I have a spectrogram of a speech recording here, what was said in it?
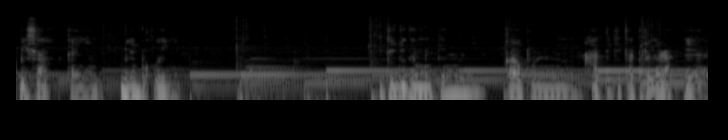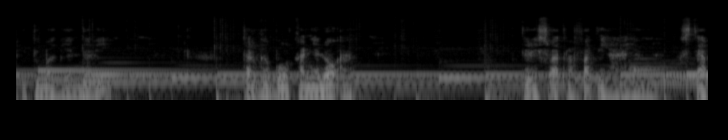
bisa kayaknya beli buku ini. Itu juga mungkin kalaupun hati kita tergerak ya itu bagian dari tergabulkannya doa. Dari surat al-fatihah yang setiap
